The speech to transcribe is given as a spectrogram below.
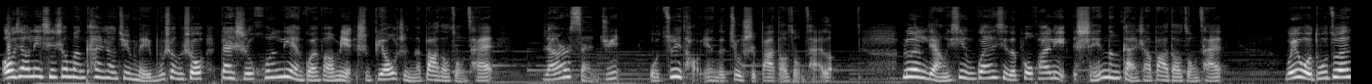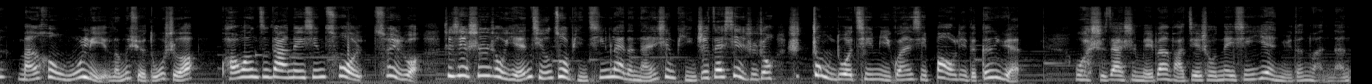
偶像练习生们看上去美不胜收，但是婚恋观方面是标准的霸道总裁。然而伞君，我最讨厌的就是霸道总裁了。论两性关系的破坏力，谁能赶上霸道总裁？唯我独尊、蛮横无理、冷血毒舌、狂妄自大、内心脆脆弱，这些深受言情作品青睐的男性品质，在现实中是众多亲密关系暴力的根源。我实在是没办法接受内心厌女的暖男，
